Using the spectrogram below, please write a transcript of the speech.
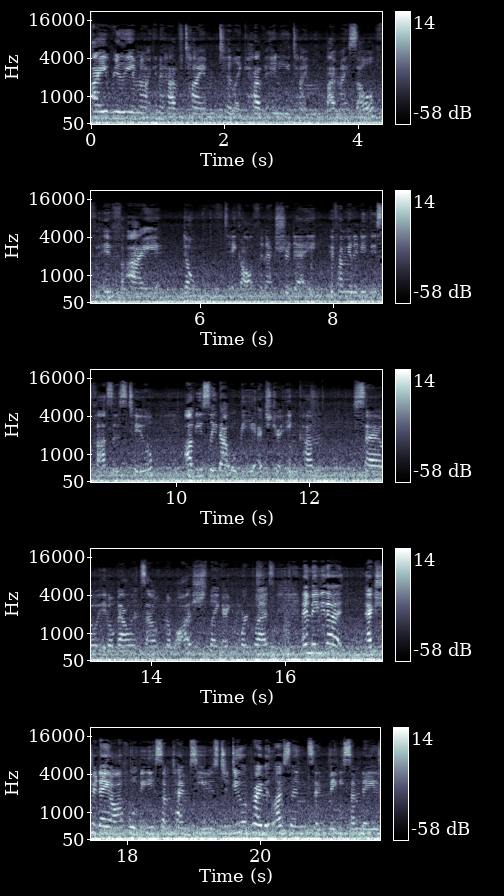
I really am not going to have time to like have any time by myself if I don't take off an extra day if I'm going to do these classes too. Obviously, that will be extra income, so it'll balance out in the wash. Like, I can work less. And maybe that extra day off will be sometimes used to do a private lesson, so maybe some days.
